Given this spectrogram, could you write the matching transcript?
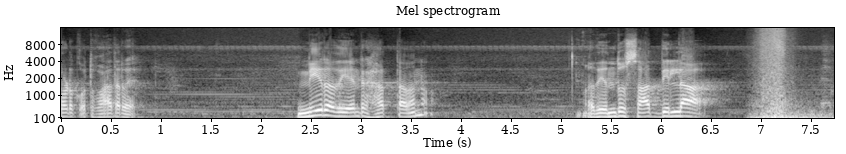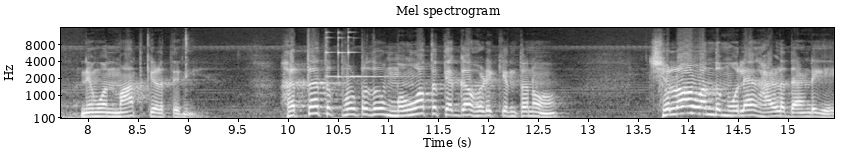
ಹೊಡ್ಕೋತ ಹೋದ್ರೆ ನೀರದು ಏನ್ರಿ ಹತ್ತವನು ಅದೆಂದೂ ಸಾಧ್ಯ ಇಲ್ಲ. ಒಂದು ಮಾತು ಕೇಳ್ತೀನಿ. ಹತ್ತತ್ತು ಪುಟದು ಮೂವತ್ತು ತೆಗ್ಗ ಹೊಡಿಕ್ಕಿಂತನೂ ಚಲೋ ಒಂದು ಮೂಲ್ಯಾಗ ಹಳ್ಳ ದಂಡಿಗೆ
